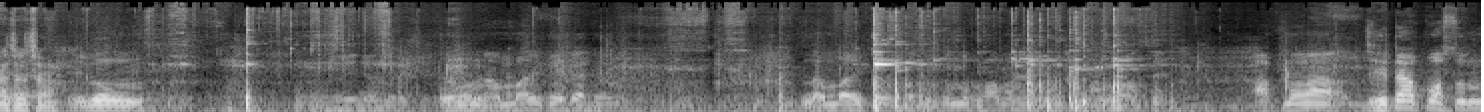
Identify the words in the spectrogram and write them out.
আচ্ছা আচ্ছা। এবং এবং নাম্বারিতে দেখেন। কত সুন্দর, ভালো ভালো আছে। আপনারা যেটা পছন্দ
